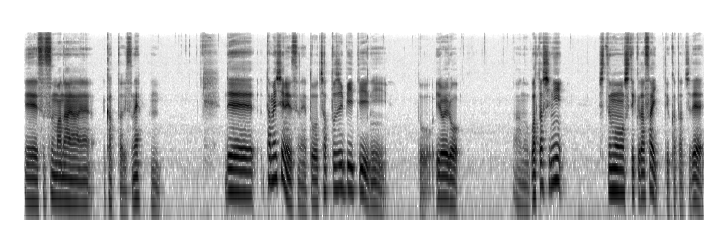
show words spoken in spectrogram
えー、進まなかったですね。うん、で試しにですねとチャット GPT にといろいろあの私に質問をしてくださいっていう形で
